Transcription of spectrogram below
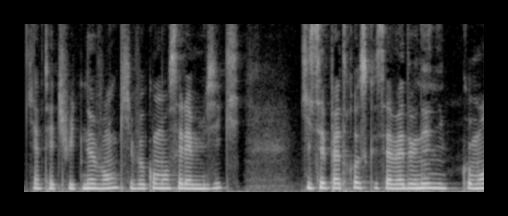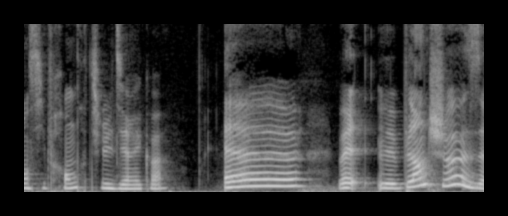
qui a peut-être 8-9 ans, qui veut commencer la musique, qui sait pas trop ce que ça va donner ni comment s'y prendre, tu lui dirais quoi? Euh, plein de choses.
